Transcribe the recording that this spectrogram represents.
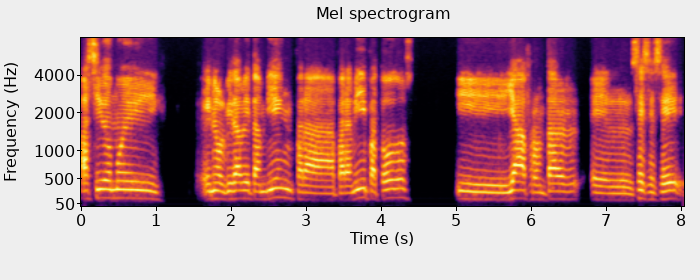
ha sido muy inolvidable también para, para mí, para todos y ya afrontar el CCC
